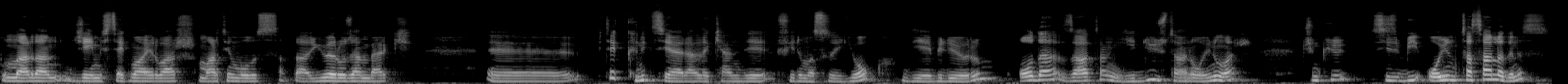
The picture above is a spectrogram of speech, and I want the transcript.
Bunlardan James Stegmaier var, Martin Wallace, hatta Uwe Rosenberg. Ee, bir tek Knizia herhalde kendi firması yok diye biliyorum. O da zaten 700 tane oyunu var. Çünkü siz bir oyun tasarladınız.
